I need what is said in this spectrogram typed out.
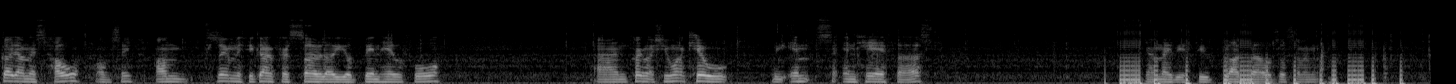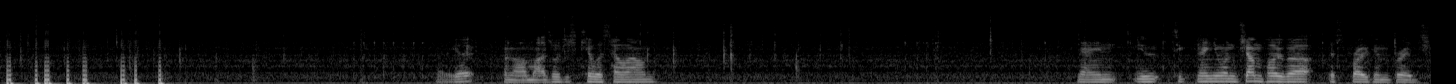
go down this hole, obviously. I'm presuming if you're going for a solo you've been here before. And pretty much you want to kill the imps in here first. You know, maybe a few bloodvelds or something. There we go. And I might as well just kill this hellhound. Then you to, then you want to jump over this broken bridge.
